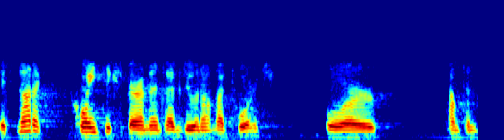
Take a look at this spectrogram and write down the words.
it's not a quaint experiment I'm doing on my porch or something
